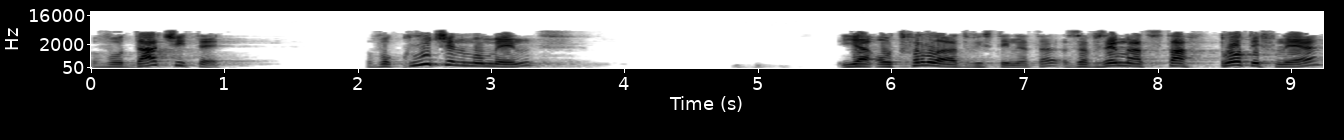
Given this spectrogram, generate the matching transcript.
водачите во клучен момент ја отфрлаат вистината, завземаат став против неја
